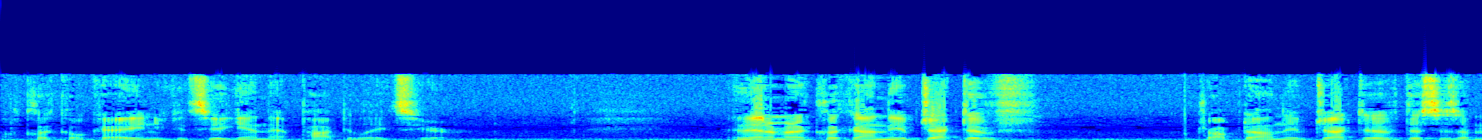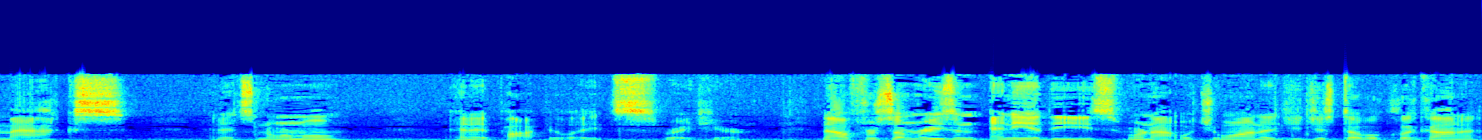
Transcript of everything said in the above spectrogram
I'll click OK, and you can see again that populates here. And then I'm going to click on the objective, drop down the objective. This is a max, and it's normal, and it populates right here. Now, for some reason, any of these were not what you wanted. You just double click on it,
